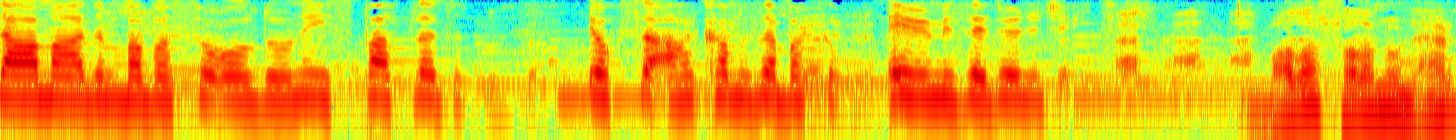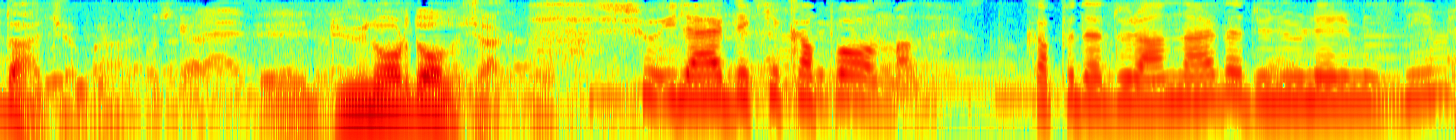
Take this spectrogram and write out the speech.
damadın babası olduğunu ispatladın. Yoksa arkamıza bakıp evimize dönecektik. Balo salonu nerede acaba? Ee, düğün orada olacaktı. Şu ilerideki kapı olmalı. Kapıda duranlar da dünürlerimiz değil mi?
